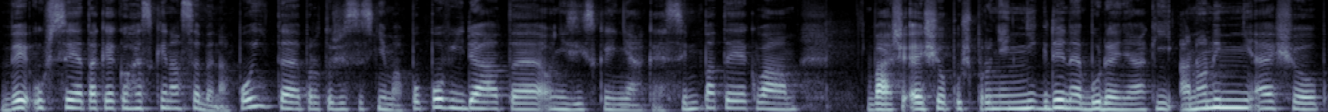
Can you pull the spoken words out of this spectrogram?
Vy už si je tak jako hezky na sebe napojíte, protože si s nima popovídáte, oni získají nějaké sympatie k vám. Váš e-shop už pro ně nikdy nebude nějaký anonymní e-shop,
